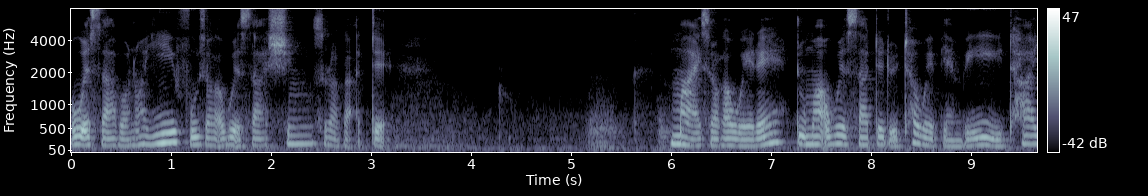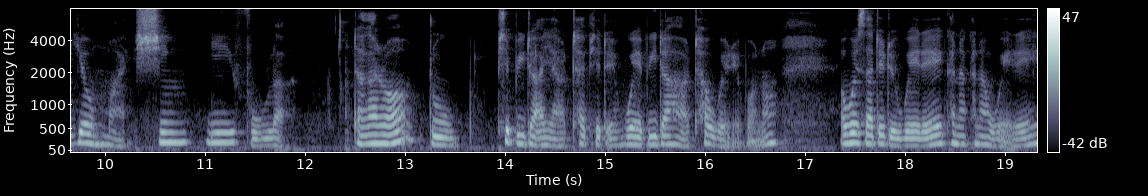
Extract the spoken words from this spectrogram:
အဝတ်အစားပေါ့နော်衣服ဆိုတာကအဝတ်အစား新ဆိုတာကအတစ် မိုင်ဆိုတာကဝယ်တယ်တူမအဝတ်စားတစ်တွေထပ်ဝယ်ပြန်ပြီထားရုပ်မိုင်ရှင်းရီဖူလာဒါကတော့သူဖြစ်ပြီးသားအရာထပ်ဖြစ်တယ်ဝယ်ပြီးသားဟာထပ်ဝယ်တယ်ပေါ့နော်အဝတ်စားတစ်တွေဝယ်တယ်ခဏခဏဝယ်တယ်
